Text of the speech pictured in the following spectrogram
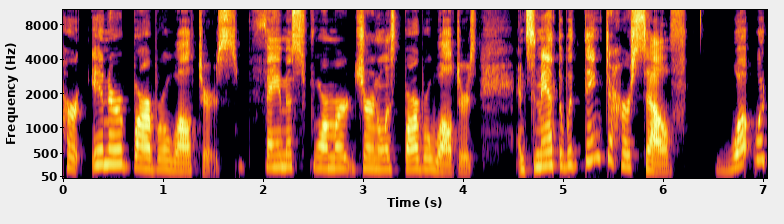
her inner Barbara Walters, famous former journalist Barbara Walters, and Samantha would think to herself, what would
